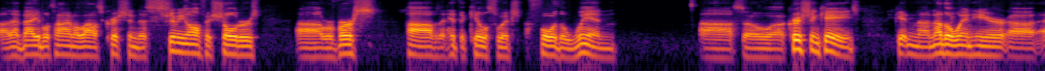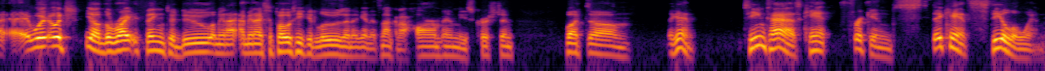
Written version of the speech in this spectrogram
Uh, that valuable time allows Christian to shimmy off his shoulders, uh, reverse Hobbs, and hit the kill switch for the win. Uh, so Christian Cage getting another win here, which you know the right thing to do. I mean, I, I mean, I suppose he could lose, and again, it's not going to harm him. He's Christian, but um, again, Team Taz can't freaking they can't steal a win.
